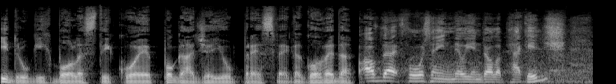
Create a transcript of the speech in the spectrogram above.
i drugih bolesti koje pogađaju pre svega goveda. Of that $14 million package, uh,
